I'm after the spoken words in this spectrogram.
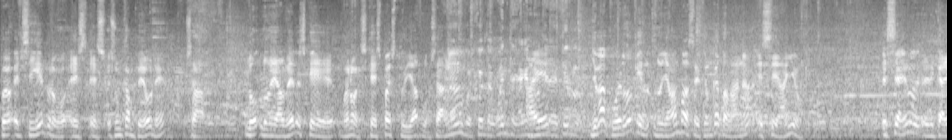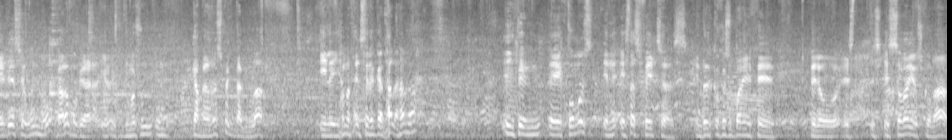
pero él sigue, pero es, es- es un campeón, ¿eh? O sea, lo, lo de Albert es que, bueno, es que es para estudiarlo. O sea, No, no, pues cuenta, cuenta, ya que no él, decirlo. yo me acuerdo que lo llaman para la selección catalana ese año. Ese año, el cadete segundo, claro, porque hicimos un, un campeonato espectacular. Y le llaman a la selección catalana y dicen, eh, jugamos en estas fechas. Entonces coge su pan y dice, pero es, es- es horario escolar.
